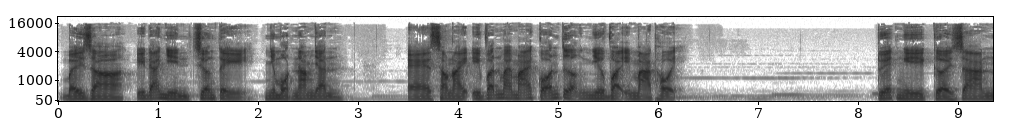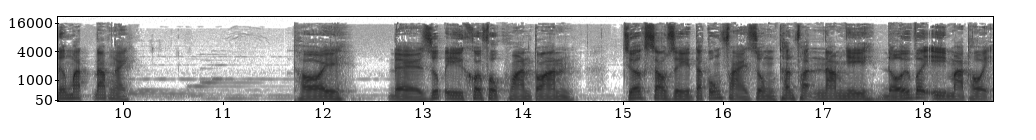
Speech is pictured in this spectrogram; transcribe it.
Bây giờ Y đã nhìn Trương Tỷ như một nam nhân. E sau này Y vẫn mãi mãi có ấn tượng như vậy mà thôi. Tuyết Nghi cười ra nước mắt đáp ngay. Thôi, Để giúp Y khôi phục hoàn toàn, Trước sau gì ta cũng phải dùng thân phận nam nhi đối với Y mà thôi.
